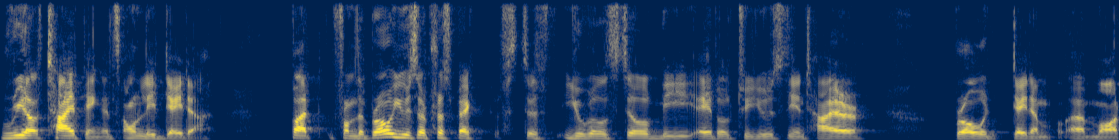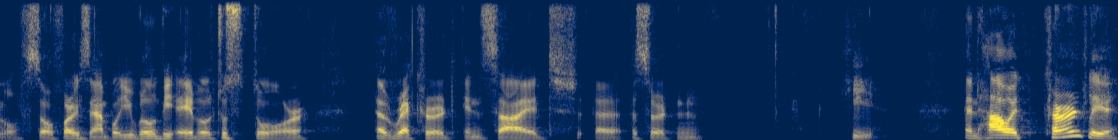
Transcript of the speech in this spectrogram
real typing. It's only data. But from the Bro user perspective, you will still be able to use the entire Bro data uh, model. So for example, you will be able to store a record inside uh, a certain key. And how it currently,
